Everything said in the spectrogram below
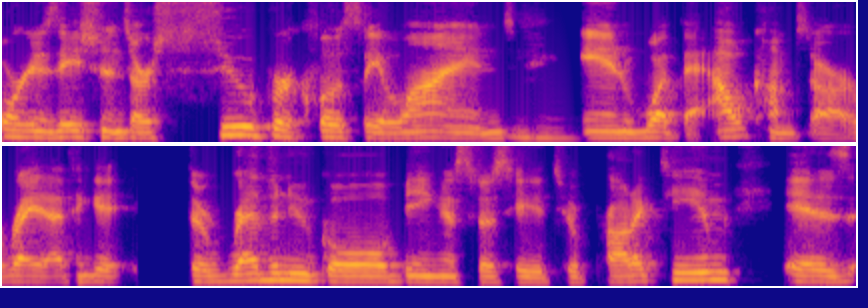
organizations are super closely aligned mm-hmm. in what the outcomes are, right? I think it, the revenue goal being associated to a product team is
